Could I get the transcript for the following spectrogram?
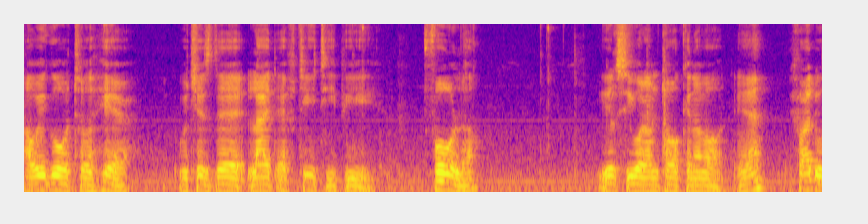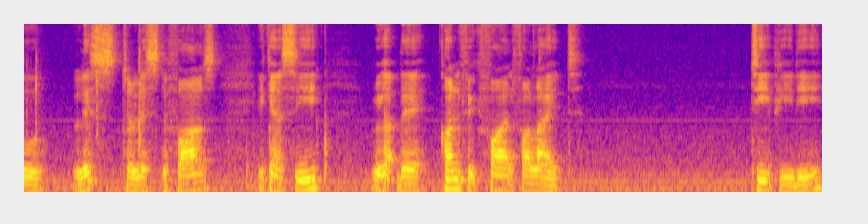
and we go to here which is the lighttpd folder you'll see what I'm talking about yeah? If I do list to list the files you can see we got the config file for light TPD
